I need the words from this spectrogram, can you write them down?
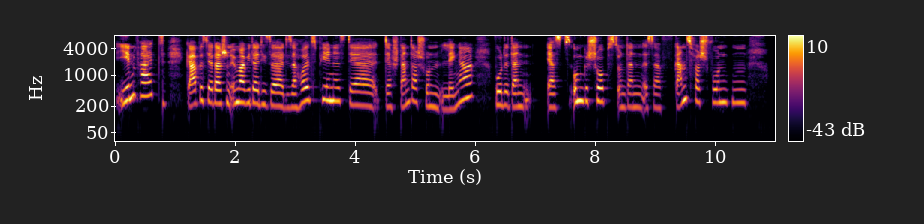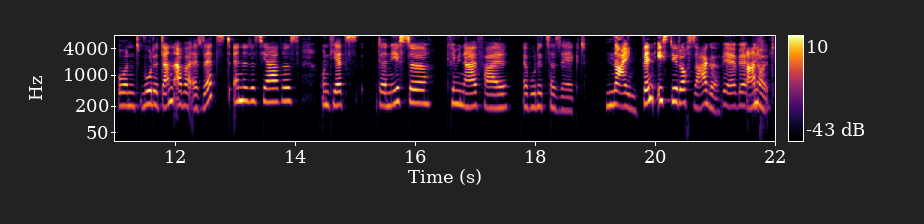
Jedenfalls gab es ja da schon immer wieder dieser, dieser Holzpenis, der, der stand da schon länger, wurde dann erst umgeschubst und dann ist er ganz verschwunden und wurde dann aber ersetzt Ende des Jahres. Und jetzt der nächste Kriminalfall, er wurde zersägt. Nein. Wenn ich's dir doch sage. Wer, wer, Arnold.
